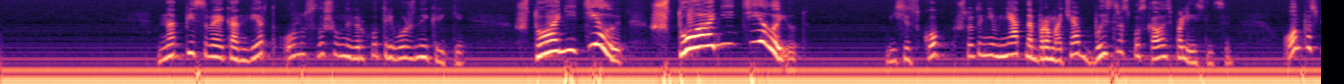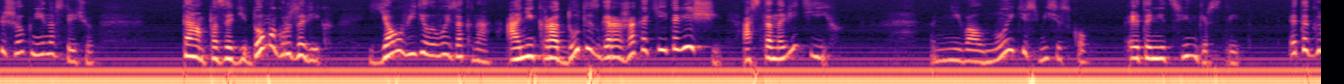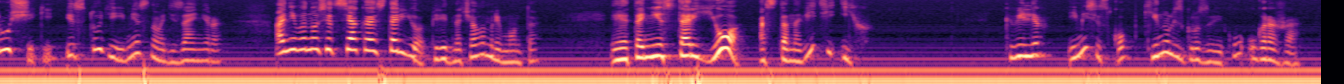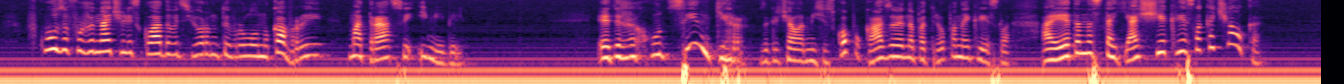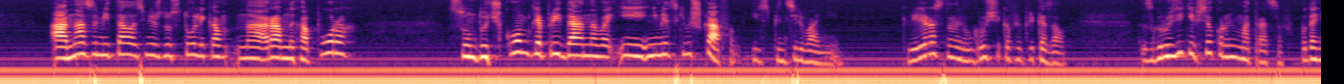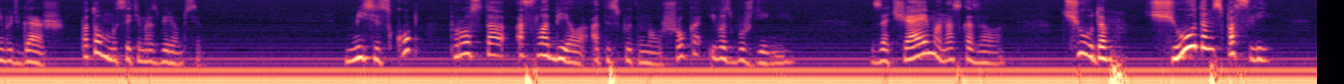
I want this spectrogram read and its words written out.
Надписывая конверт, он услышал наверху тревожные крики. «Что они делают? Что они делают?» Миссис Коп, что-то невнятно бормоча, быстро спускалась по лестнице. Он поспешил к ней навстречу. «Там, позади дома, грузовик. Я увидел его из окна. Они крадут из гаража какие-то вещи. Остановите их!» «Не волнуйтесь, миссис Коп. Это не Цвингер-стрит. Это грузчики из студии местного дизайнера. Они выносят всякое старье перед началом ремонта. Это не старье! Остановите их! Квиллер и миссис Коп кинулись к грузовику у гаража. В кузов уже начали складывать свернутые в рулоны ковры, матрасы и мебель. «Это же Хунцингер!» – закричала миссис Коп, указывая на потрепанное кресло. «А это настоящее кресло-качалка!» Она заметалась между столиком на равных опорах сундучком для приданного и немецким шкафом из Пенсильвании. Квиллер остановил грузчиков и приказал. «Сгрузите все, кроме матрацев, куда-нибудь в гараж. Потом мы с этим разберемся». Миссис Коп просто ослабела от испытанного шока и возбуждения. За чаем она сказала. «Чудом, чудом спасли!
